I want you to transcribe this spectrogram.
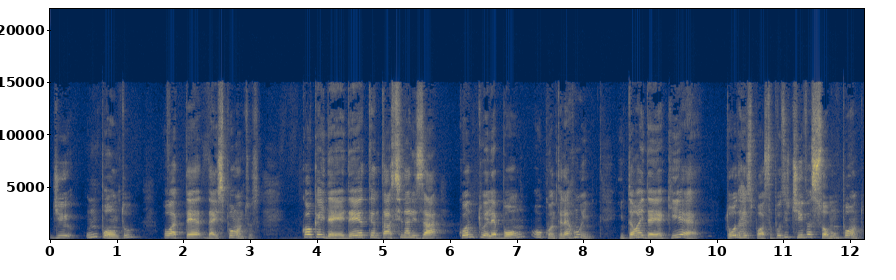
de um ponto ou até 10 pontos. Qual que é a ideia? A ideia é tentar sinalizar quanto ele é bom ou quanto ele é ruim. Então a ideia aqui é toda resposta positiva soma um ponto.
